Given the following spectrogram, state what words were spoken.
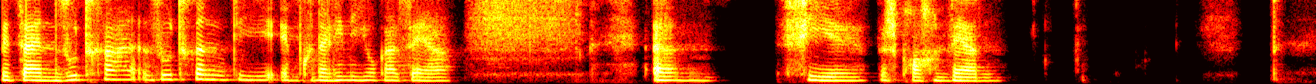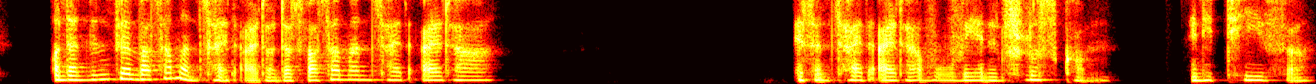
mit seinen Sutra, Sutren, die im Kundalini-Yoga sehr ähm, viel besprochen werden. Und dann sind wir im Wassermann-Zeitalter. Und das Wassermann-Zeitalter ist ein Zeitalter, wo wir in den Fluss kommen, in die Tiefe,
